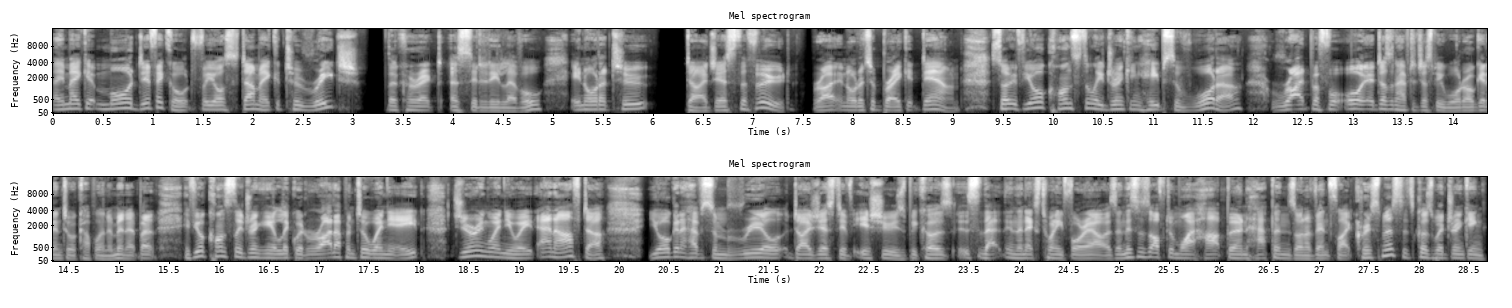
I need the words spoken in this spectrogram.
They make it more difficult for your stomach to reach the correct acidity level in order to digest the food right? In order to break it down. So if you're constantly drinking heaps of water right before, or it doesn't have to just be water, I'll get into a couple in a minute, but if you're constantly drinking a liquid right up until when you eat, during when you eat, and after, you're going to have some real digestive issues because it's that in the next 24 hours. And this is often why heartburn happens on events like Christmas. It's because we're drinking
